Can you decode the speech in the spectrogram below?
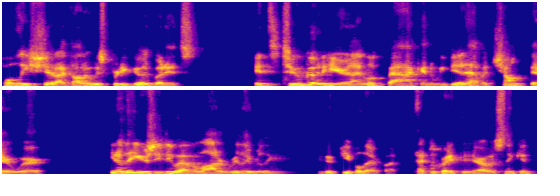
holy shit, I thought it was pretty good, but it's, it's too good here. And I look back and we did have a chunk there where, you know, they usually do have a lot of really, really good people there, but that look right there. I was thinking,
